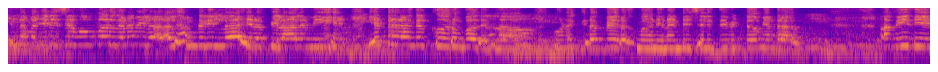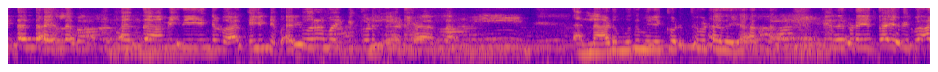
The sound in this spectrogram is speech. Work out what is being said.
இந்த மஜ்லிஸில் ஒவ்வொரு தடவையில் அல்ஹம்துலில்லாஹி இறப்பிலாலுமே என்று நாங்கள் கூறும் போதெல்லாம் உனக்கு ரப்பே நன்றி செலுத்தி விட்டோம் என்றார். அமைதியை தந்தாய் அல்லவா? அந்த அமைதி எங்கள் வாழ்க்கையில் பரிபூரமாக்கி கொடுத்து விடியா அல்லாஹ் முதுமையை கொடுத்து விடாதையா பிறருடைய தயவில் வாழ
